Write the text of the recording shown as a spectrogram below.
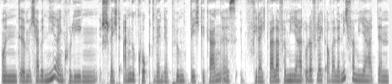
Und ähm, ich habe nie einen Kollegen schlecht angeguckt, wenn der pünktlich gegangen ist. Vielleicht weil er Familie hat oder vielleicht auch weil er nicht Familie hat. Denn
